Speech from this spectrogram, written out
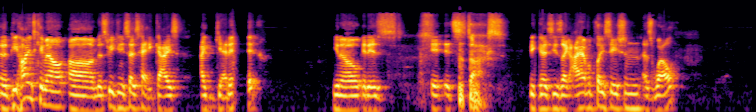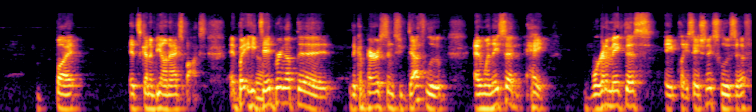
and then Pete Hines came out um, this week and he says, hey, guys, I get it. You know, it is, it, it sucks because he's like, I have a PlayStation as well but it's going to be on Xbox. But he did bring up the the comparison to Deathloop, and when they said, "Hey, we're going to make this a PlayStation exclusive,"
